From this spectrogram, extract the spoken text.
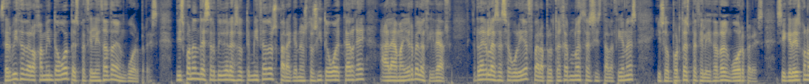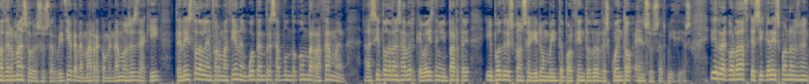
servicio de alojamiento web especializado en WordPress. Disponen de servidores optimizados para que nuestro sitio web cargue a la mayor velocidad, reglas de seguridad para proteger nuestras instalaciones y soporte especializado en WordPress. Si queréis conocer más sobre su servicio, que además recomendamos desde aquí, tenéis toda la información en webempresa.com barra Así podrán saber que vais de mi parte y podréis conseguir un 20% de descuento en sus servicios. Y recordad que si queréis poneros en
